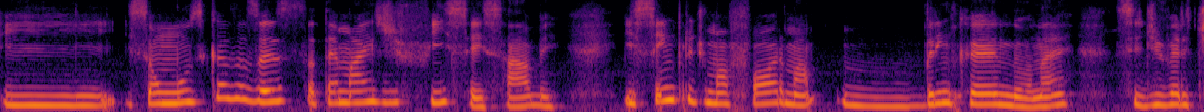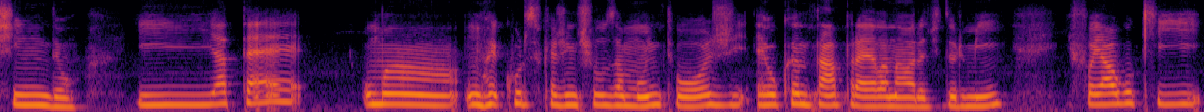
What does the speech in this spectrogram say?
e, são músicas às vezes até mais difíceis, sabe? E sempre de uma forma brincando, né? Se divertindo. E até uma, um recurso que a gente usa muito hoje é eu cantar para ela na hora de dormir Foi algo que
